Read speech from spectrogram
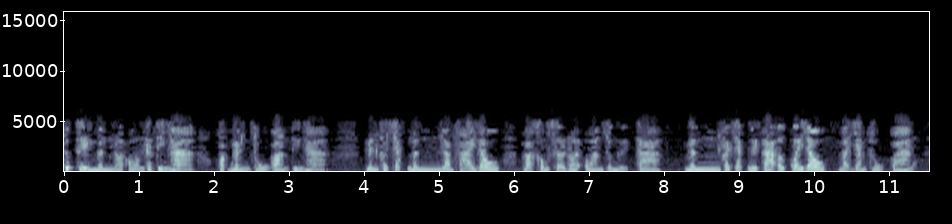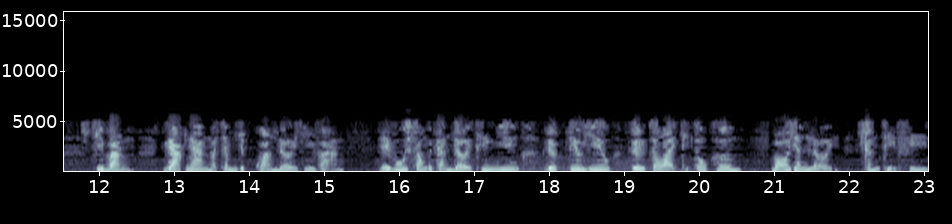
tức thì mình nói oan cho thiên hạ, hoặc mình thù oán thiên hạ. Mình có chắc mình làm phải đâu mà không sợ nói oan cho người ta. Mình có chắc người ta ở quay đâu mà dám thù oán. Chi bằng gạt ngang mà chấm dứt quãng đời dĩ vãng. Để vui sống với cảnh đời thiên nhiên, được tiêu diêu, tự tội thì tốt hơn. Bỏ danh lợi, cánh thị phi,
